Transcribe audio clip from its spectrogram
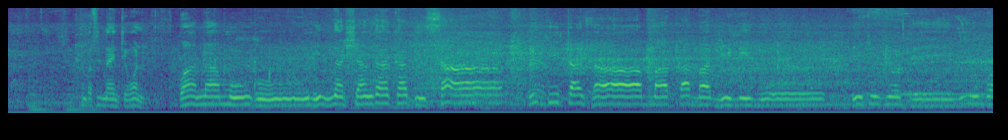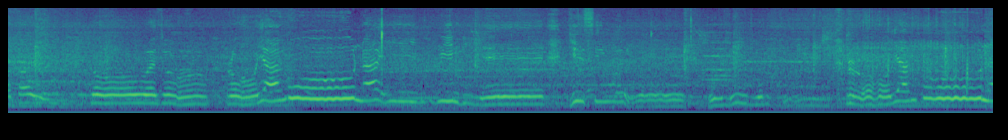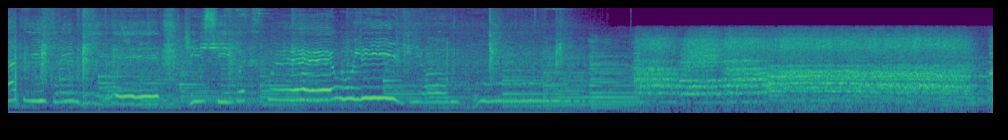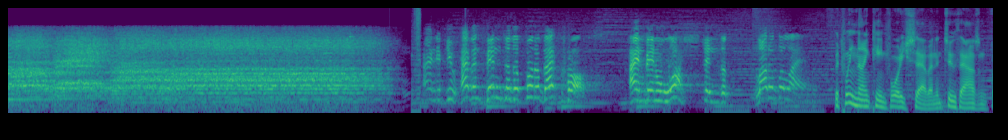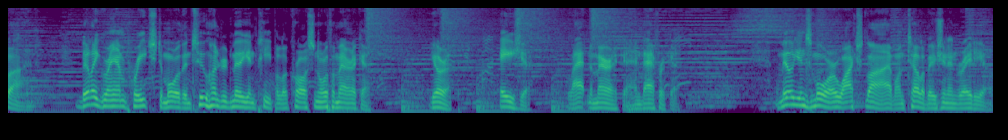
number 391. Bwana Mungu, ninashanga kabisa nikitazama kama vilivyo vitu vyote viumbwa kwa uwezo. Roho yangu na iwimbie And if you haven't been to the foot of that cross and been washed in the blood of the Lamb. Between 1947 and 2005, Billy Graham preached to more than 200 million people across North America, Europe, Asia, Latin America, and Africa. Millions more watched live on television and radio.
